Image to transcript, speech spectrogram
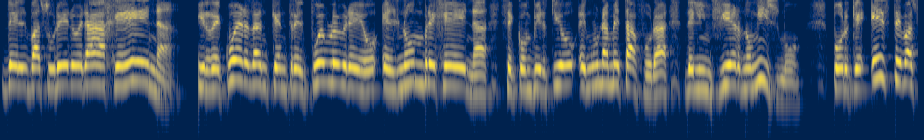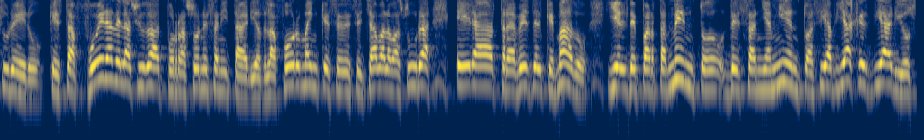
del basurero era Geena. Y recuerdan que entre el pueblo hebreo el nombre Geena se convirtió en una metáfora del infierno mismo, porque este basurero, que está fuera de la ciudad por razones sanitarias, la forma en que se desechaba la basura era a través del quemado, y el departamento de saneamiento hacía viajes diarios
